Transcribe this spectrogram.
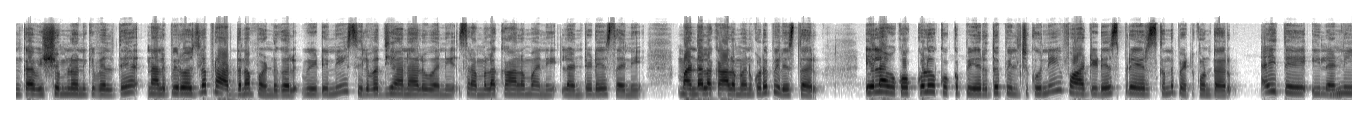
ఇంకా విషయంలోనికి వెళ్తే నలభై రోజుల ప్రార్థన పండుగలు. వీటిని శిలువ ధ్యానాలు అని శ్రమల కాలం అని లంటడేస్ అని మండల కాలం అని కూడా పిలుస్తారు. ఇలా ఒక్కొక్కరు ఒక్కొక్క పేరుతో పిలుచుకుని ఫార్టీ డేస్ ప్రేయర్స్ కింద పెట్టుకుంటారు. అయితే ఈ లెంట్ని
